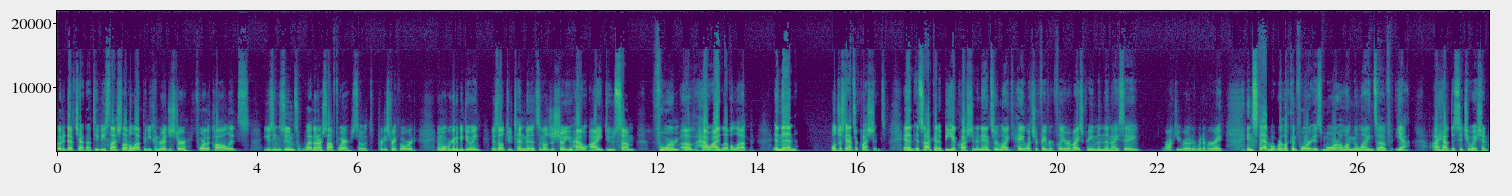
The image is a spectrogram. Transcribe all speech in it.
Go to devchat.tv slash level up and you can register for the call. It's using Zoom's webinar software, so it's pretty straightforward. And what we're going to be doing is I'll do 10 minutes and I'll just show you how I do some form of how I level up. And then we'll just answer questions. And it's not going to be a question and answer like, hey, what's your favorite flavor of ice cream? And then I say, Rocky Road or whatever, right? Instead, what we're looking for is more along the lines of, yeah, I have the situation.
